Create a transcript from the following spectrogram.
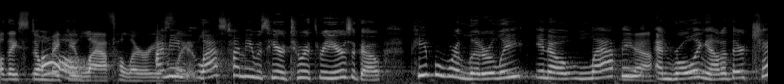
Oh, they still make you laugh hilariously. I mean, last time he was here two or three years ago, people were literally, you know, laughing Yeah. and rolling out of their chair.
